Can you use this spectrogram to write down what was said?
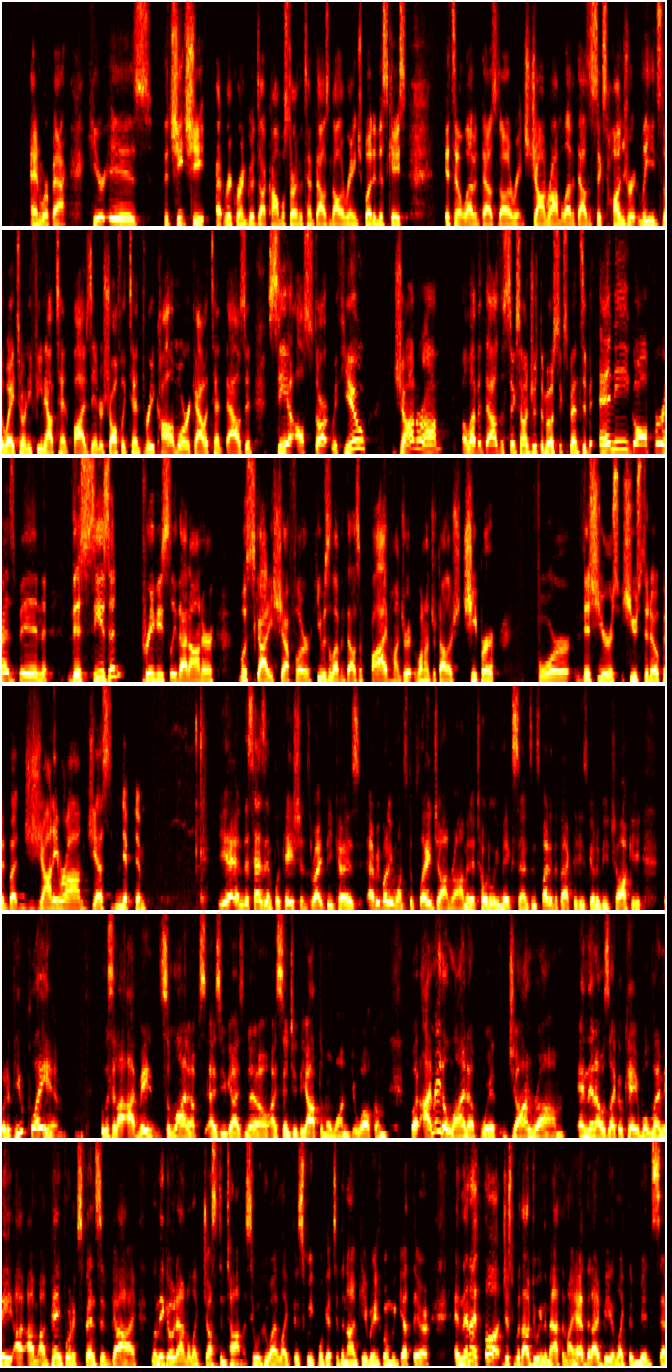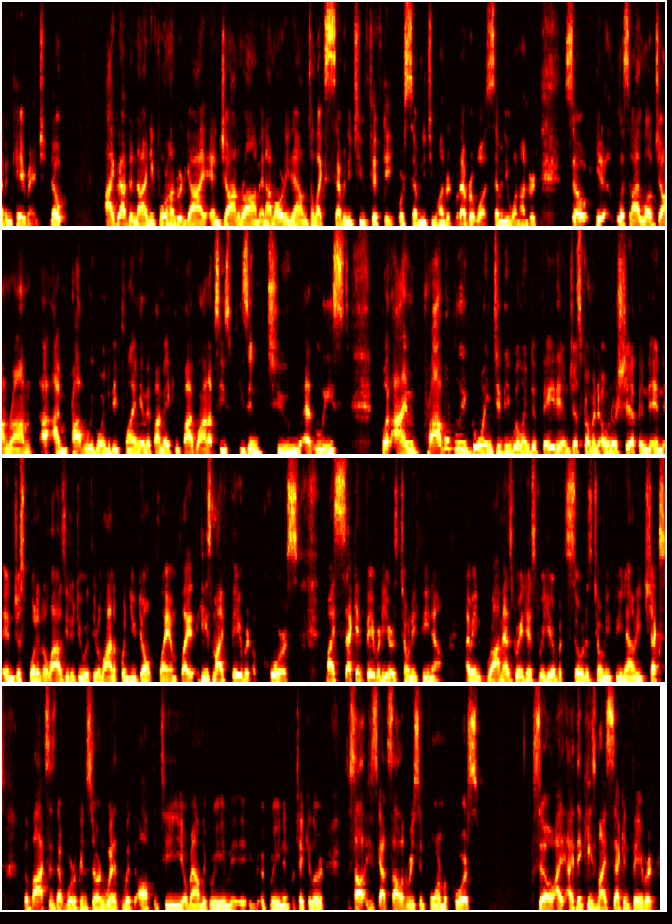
And we're back. Here is the cheat sheet at rickrungood.com. We'll start in the $10,000 range, but in this case, it's an $11,000 range. Jon Rahm, 11,600 leads the way. Tony Finau, 10.5. Xander Schauffele, 10.3. Collin Morikawa, 10,000. Sia, I'll start with you. Jon Rahm, 11,600, the most expensive any golfer has been this season. Previously, that honor was Scotty Scheffler. He was 11,500, $100 cheaper for this year's Houston Open, but Johnny Rahm just nipped him. Yeah, and this has implications, right? Because everybody wants to play Jon Rahm, and it totally makes sense in spite of the fact that he's going to be chalky. But if you play him, listen, I, have made some lineups, as you guys know. I sent you the optimal one. You're welcome. But I made a lineup with Jon Rahm, and then I was like, okay, well, let me. I, am I'm, I'm paying for an expensive guy. Let me go down to like Justin Thomas, who, who I like this week. We'll get to the 9K range when we get there. And then I thought, just without doing the math in my head, that I'd be in like the mid 7K range. Nope. I grabbed a 9400 guy and Jon Rahm, and I'm already down to like 7250 or 7200, whatever it was, 7100. So, you know, listen, I love Jon Rahm. I- I'm probably going to be playing him if I'm making five lineups. He's he's in two at least, but I'm probably going to be willing to fade him just from an ownership and, and, and just what it allows you to do with your lineup when you don't play him. Play. He's my favorite, of course. My second favorite here is Tony Finau. I mean, Rahm has great history here, but so does Tony Finau. He checks the boxes that we're concerned with, with off the tee, around the green, eh, green in particular. He's got solid recent form, of course. So I, I think he's my second favorite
